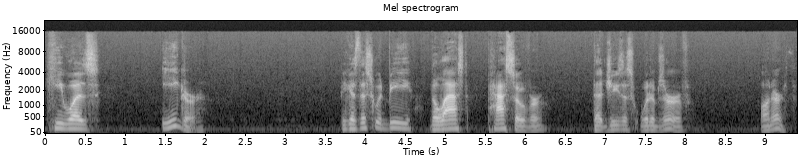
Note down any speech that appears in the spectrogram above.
he was eager, because this would be the last Passover that Jesus would observe on earth.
